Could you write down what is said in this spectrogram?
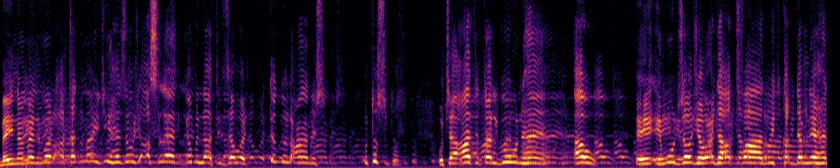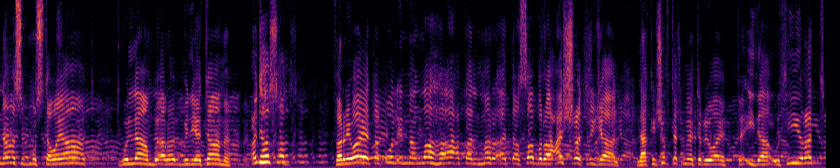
بينما المرأة قد ما يجيها زوج أصلا قبل لا تتزوج تظل عانس وتصبر. وساعات يطلقونها أو يموت زوجها وعندها أطفال ويتقدم لها ناس بمستويات. تقول لا باليتامى عندها صبر. فالرواية تقول إن الله أعطى المرأة صبر عشرة رجال. لكن شوف تكملة الرواية؟ فإذا أثيرت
